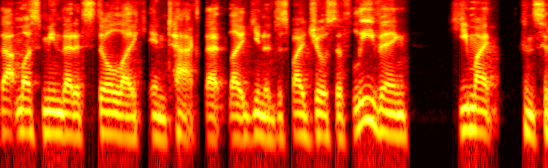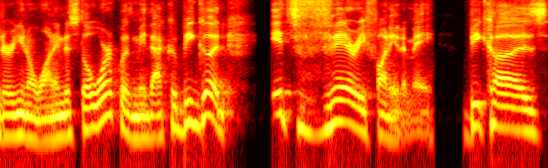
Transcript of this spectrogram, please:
that must mean that it's still like intact. That like you know, despite Joseph leaving, he might consider you know wanting to still work with me. That could be good. It's very funny to me because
